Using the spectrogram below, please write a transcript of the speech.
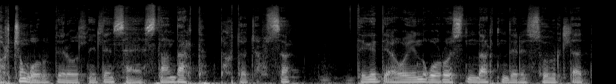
орчин гурав дээр бол нэлээд сайн стандарт тогтоож авсан. Тэгээд яг энэ гурван стандартн дээрээ суурлаад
